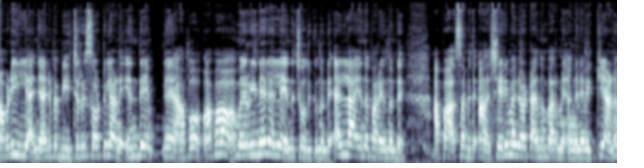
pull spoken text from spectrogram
അവിടെ ഇല്ല. ഞാനിപ്പോ ബീച്ച് റിസോർട്ടിലാണ് എന്തേ അപ്പോൾ അപ്പോ അപ്പൊ മെറീനയിലല്ലേ? എന്ന് ചോദിക്കുന്നുണ്ട്. അല്ല എന്ന് പറയുന്നുണ്ട്. അപ്പൊ ആ സമയത്ത് ആ ശരി മനോട്ട എന്നും പറഞ്ഞ് അങ്ങനെ വെക്കുകയാണ്.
